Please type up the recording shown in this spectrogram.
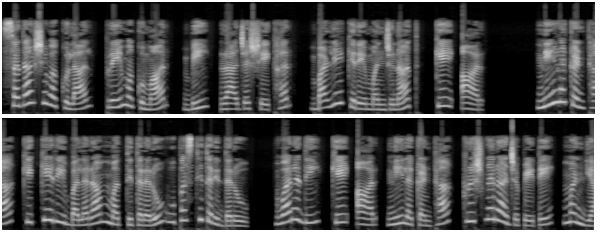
ಸದಾಶಿವ ಕುಲಾಲ್, ಪ್ರೇಮಕುಮಾರ್, ಬಿ. ರಾಜಶೇಖರ್, ಬಳ್ಳೇಕೆರೆ ಮಂಜುನಾಥ್ ಕೆಆರ್ ನೀಲಕಂಠ ಕಿಕ್ಕೇರಿ ಬಲರಾಮ್ ಮತ್ತಿತರರು ಉಪಸ್ಥಿತರಿದ್ದರು. ವರದಿ ಕೆಆರ್ ನೀಲಕಂಠ ಕೃಷ್ಣರಾಜಪೇಟೆ ಮಂಡ್ಯ.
